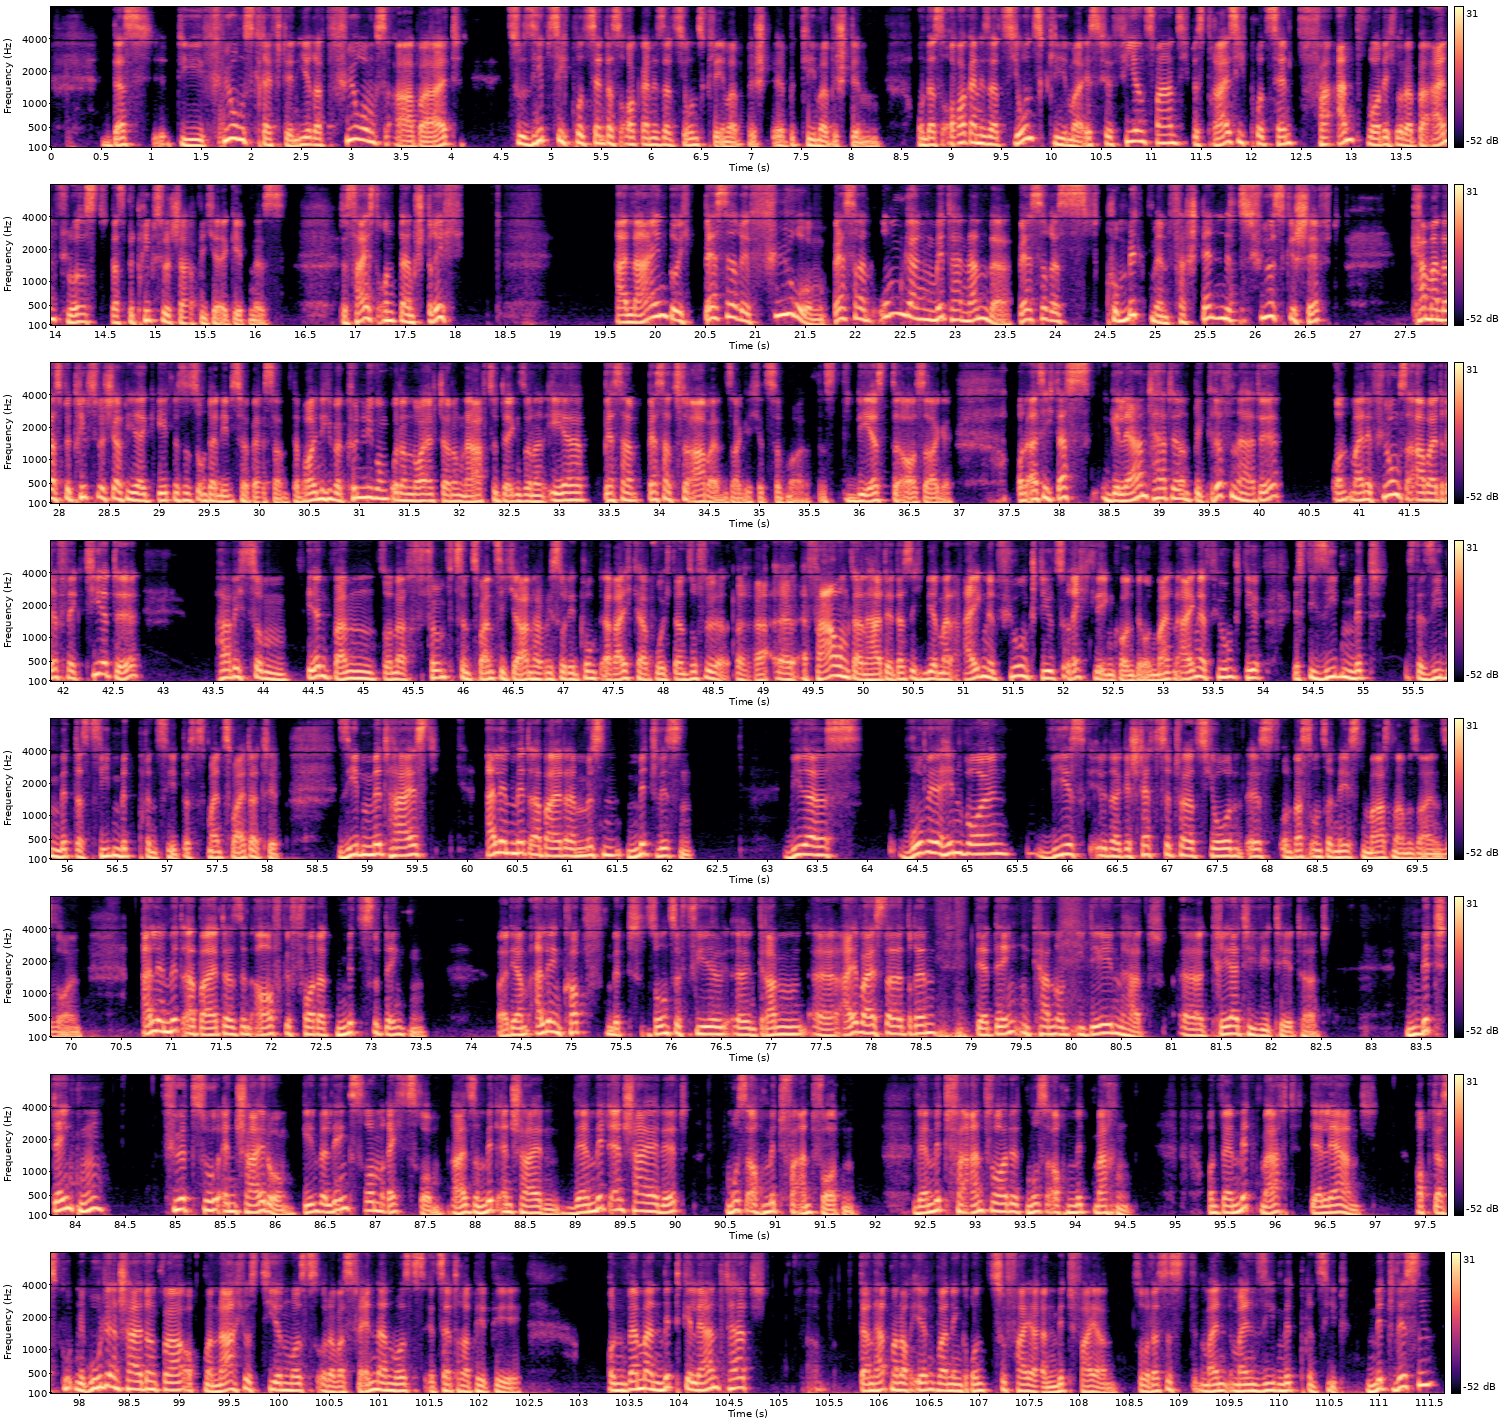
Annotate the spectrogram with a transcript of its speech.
dass die Führungskräfte in ihrer Führungsarbeit zu 70 Prozent das Organisationsklima äh, bestimmen. Und das Organisationsklima ist für 24 bis 30 Prozent verantwortlich oder beeinflusst das betriebswirtschaftliche Ergebnis. Das heißt, unterm Strich, allein durch bessere Führung, besseren Umgang miteinander, besseres Commitment, Verständnis fürs Geschäft, kann man das betriebswirtschaftliche Ergebnis des Unternehmens verbessern. Da brauche ich nicht über Kündigung oder Neueinstellung nachzudenken, sondern eher besser, besser zu arbeiten, sage ich jetzt mal. Das ist die erste Aussage. Und als ich das gelernt hatte und begriffen hatte und meine Führungsarbeit reflektierte, habe ich zum irgendwann so nach 15, 20 Jahren habe ich so den Punkt erreicht gehabt, wo ich dann so viel äh, Erfahrung dann hatte, dass ich mir meinen eigenen Führungsstil zurechtlegen konnte. Und mein eigener Führungsstil ist die sieben mit, ist der sieben mit, das sieben mit Prinzip. Das ist mein zweiter Tipp. Sieben mit heißt, alle Mitarbeiter müssen mitwissen, wie das, wo wir hinwollen, wie es in der Geschäftssituation ist und was unsere nächsten Maßnahmen sein sollen alle Mitarbeiter sind aufgefordert, mitzudenken. Weil die haben alle einen Kopf mit so und so viel äh, Gramm äh, Eiweiß da drin, der denken kann und Ideen hat, äh, Kreativität hat. Mitdenken führt zu Entscheidungen. Gehen wir links rum, rechts rum. Also mitentscheiden. Wer mitentscheidet, muss auch mitverantworten. Wer mitverantwortet, muss auch mitmachen. Und wer mitmacht, der lernt ob das gut, eine gute Entscheidung war, ob man nachjustieren muss oder was verändern muss, etc. pp. Und wenn man mitgelernt hat, dann hat man auch irgendwann den Grund zu feiern, mitfeiern. So, das ist mein, mein Sieben-Mit-Prinzip. Mitwissen,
